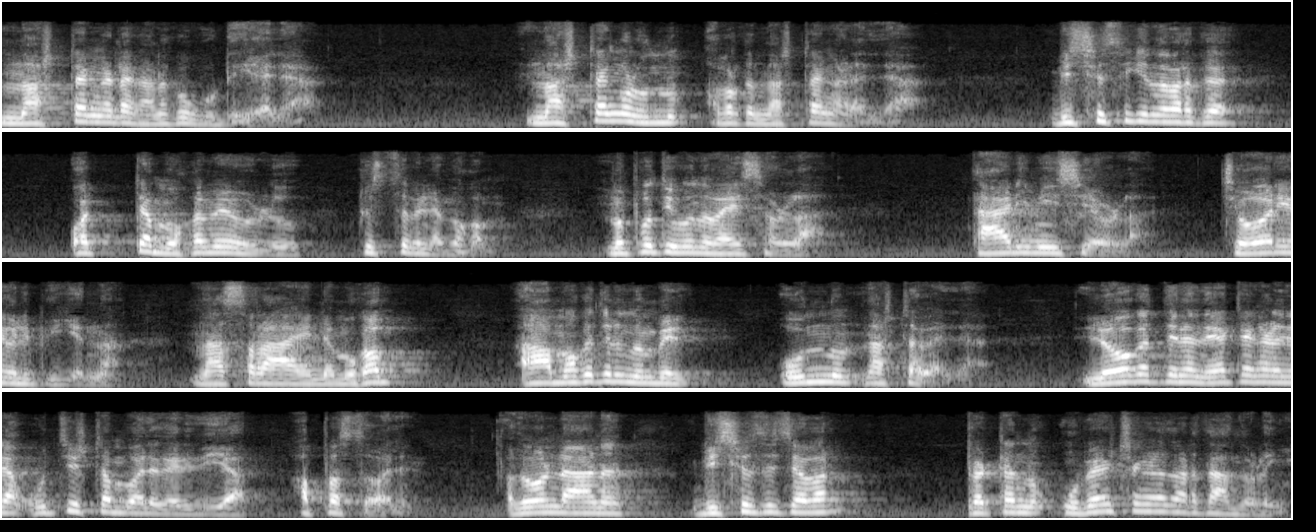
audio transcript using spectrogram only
നഷ്ടങ്ങളുടെ കണക്ക് കൂട്ടുകയല്ല. നഷ്ടങ്ങളൊന്നും അവർക്ക് നഷ്ടങ്ങളല്ല. വിശ്വസിക്കുന്നവർക്ക് ഒറ്റ മുഖമേ ഉള്ളൂ. ക്രിസ്തുവിന്റെ മുഖം. മുപ്പത്തിമൂന്ന് വയസ്സുള്ള താടിമീശയുള്ള ചോരയൊലിപ്പിക്കുന്ന നസ്രായന്റെ മുഖം. ആ മുഖത്തിന് മുമ്പിൽ ഒന്നും നഷ്ടമല്ല. ലോകത്തിലെ നേട്ടങ്ങളെല്ലാം ഉച്ചിഷ്ടം പോലെ കരുതിയ അപ്പസ്തോലൻ. അതുകൊണ്ടാണ് വിശ്വസിച്ചവർ പെട്ടെന്ന് ഉപേക്ഷകൾ നടത്താൻ തുടങ്ങി.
